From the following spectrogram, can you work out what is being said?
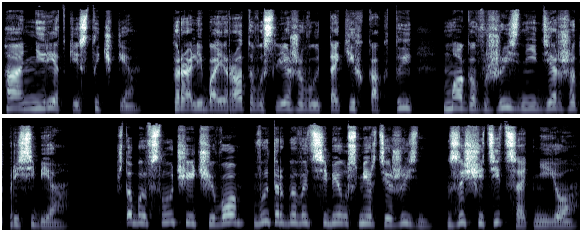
а не редкие стычки. Короли Байрата выслеживают таких, как ты, магов жизни и держат при себе. Чтобы в случае чего выторговать себе у смерти жизнь, защититься от нее.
